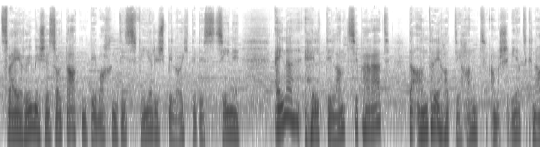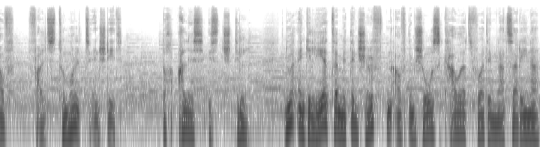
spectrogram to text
Zwei römische Soldaten bewachen die sphärisch beleuchtete Szene. Einer hält die Lanze parat, der andere hat die Hand am Schwertknauf, falls Tumult entsteht. Doch alles ist still. Nur ein Gelehrter mit den Schriften auf dem Schoß kauert vor dem Nazarener.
